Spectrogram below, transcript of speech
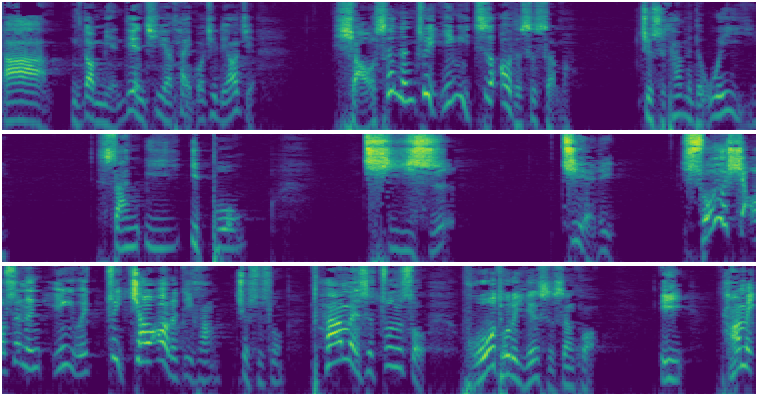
啊，你到缅甸去啊，泰国去了解，小僧人最引以自傲的是什么？就是他们的威仪。三一一波，起时戒律，所有小僧人引以为最骄傲的地方，就是说他们是遵守佛陀的原始生活。一，他们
